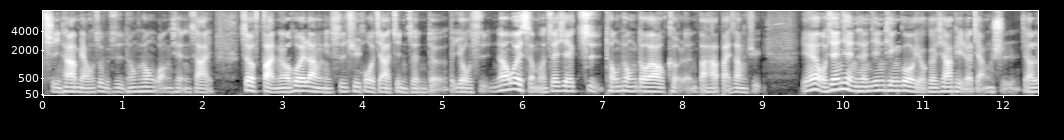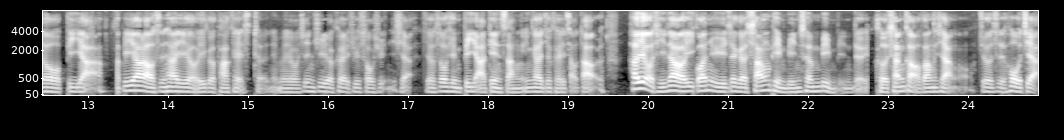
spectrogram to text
其他描述字通通往前塞，这反而会让你失去货架竞争的优势。那为什么这些字通通都要可能把它摆上去？因为我先前曾经听过有个虾皮的讲师叫做 B R，B R 老师他也有一个 podcast，你们有兴趣的可以去搜寻一下，就搜寻 B R 电商应该就可以找到了。他就有提到关于这个商品名称命名的可参考方向哦，就是货架。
